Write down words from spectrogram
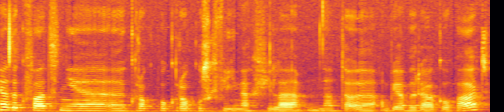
adekwatnie krok po kroku, z chwili na chwilę na te objawy reagować.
